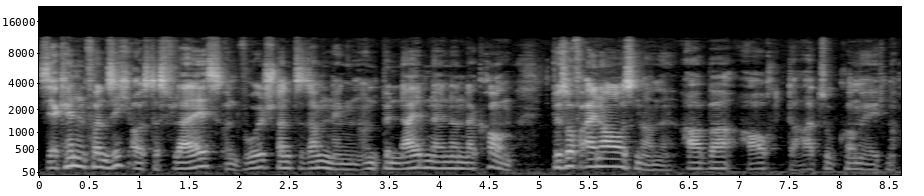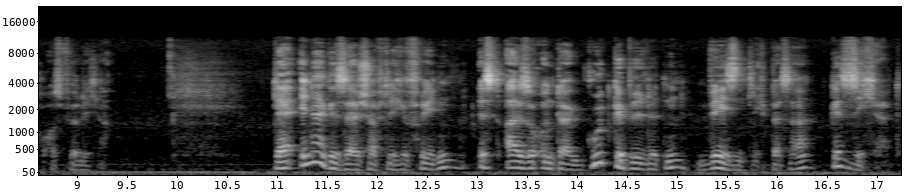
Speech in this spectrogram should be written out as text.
Sie erkennen von sich aus, dass Fleiß und Wohlstand zusammenhängen und beneiden einander kaum, bis auf eine Ausnahme, aber auch dazu komme ich noch ausführlicher. Der innergesellschaftliche Frieden ist also unter gut gebildeten wesentlich besser gesichert.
